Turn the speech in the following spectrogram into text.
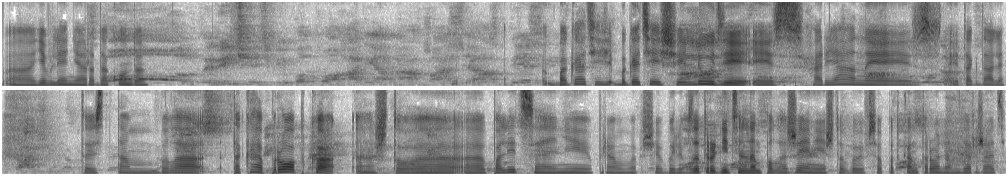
э, явление Радакунда. богатей, богатейшие люди из Харьяны из, и так далее. То есть там была такая пробка, э, что э, полиция, они прям вообще были в затруднительном положении, чтобы все под контролем держать.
